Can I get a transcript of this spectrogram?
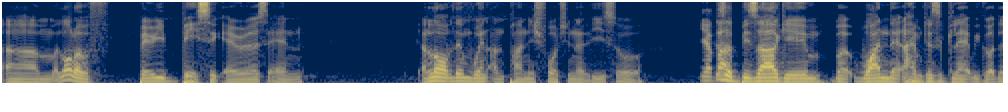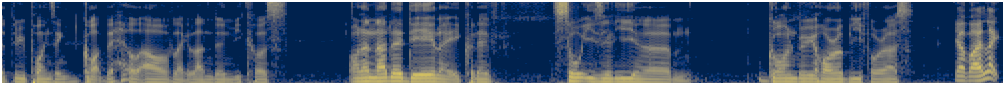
Um a lot of very basic errors and a lot of them went unpunished fortunately. So Yeah, it was a bizarre game but one that i'm just glad we got the three points and got the hell out of like london because on another day like it could have so easily um gone very horribly for us Yeah, but I like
